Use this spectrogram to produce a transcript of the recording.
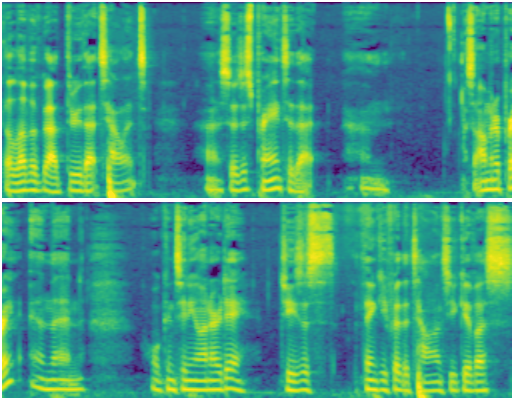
the love of God through that talent. Uh, so just pray into that. Um, so I'm going to pray and then we'll continue on our day. Jesus, thank you for the talents you give us.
